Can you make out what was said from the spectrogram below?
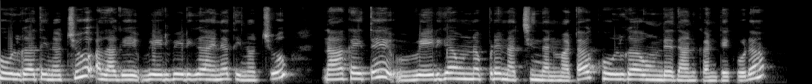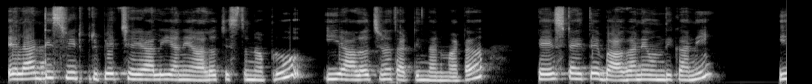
కూల్గా తినొచ్చు అలాగే వేడివేడిగా అయినా తినొచ్చు. నాకైతే వేడిగా ఉన్నప్పుడే నచ్చిందనమాట కూల్గా ఉండేదానికంటే కూడా. ఎలాంటి స్వీట్ ప్రిపేర్ చేయాలి అని ఆలోచిస్తున్నప్పుడు ఈ ఆలోచన తట్టిందనమాట టేస్ట్ అయితే బాగానే ఉంది కానీ ఈ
